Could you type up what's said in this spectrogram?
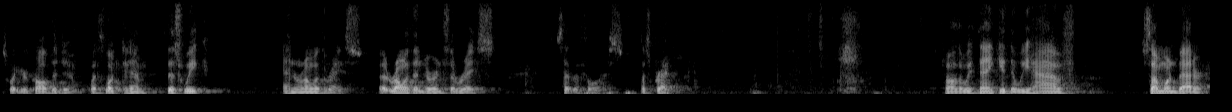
It's what you're called to do. Let's look to him this week and run with race. Uh, run with endurance the race set before us. Let's pray. Father, we thank you that we have someone better.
